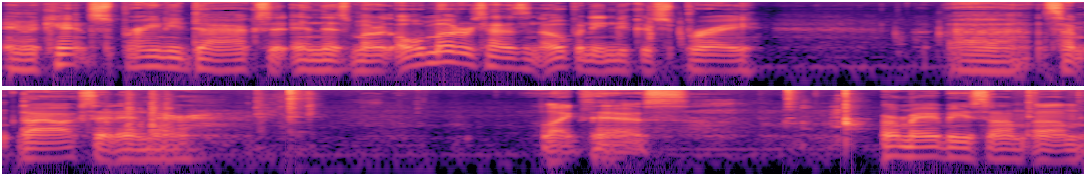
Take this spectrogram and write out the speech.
and we can't spray any DeoxIT in this motor. The old motors has an opening you could spray uh, some DeoxIT in there, like this, or maybe some um,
